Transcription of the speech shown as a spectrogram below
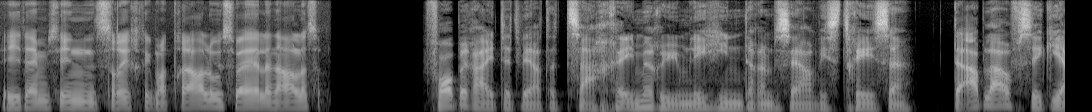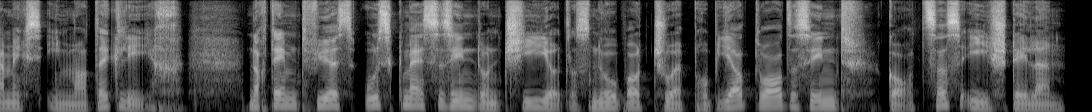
In dem Sinn das richtige Material auswählen, alles. Vorbereitet werden die Sachen im Räumchen hinter dem Servicetresen. Der Ablauf sei immer der gleiche. Nachdem die Füße ausgemessen sind und Ski- oder Snowboardschuhe probiert worden sind, geht es ans Einstellen.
